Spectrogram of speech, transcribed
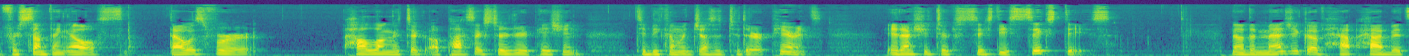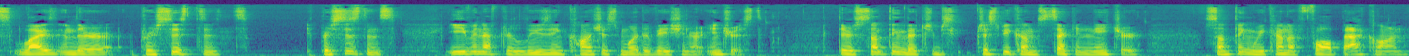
for something else. That was for how long it took a plastic surgery patient to become adjusted to their appearance. It actually took 66 days. Now, the magic of ha- habits lies in their persistence, persistence even after losing conscious motivation or interest. There's something that just becomes second nature, something we kind of fall back on,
